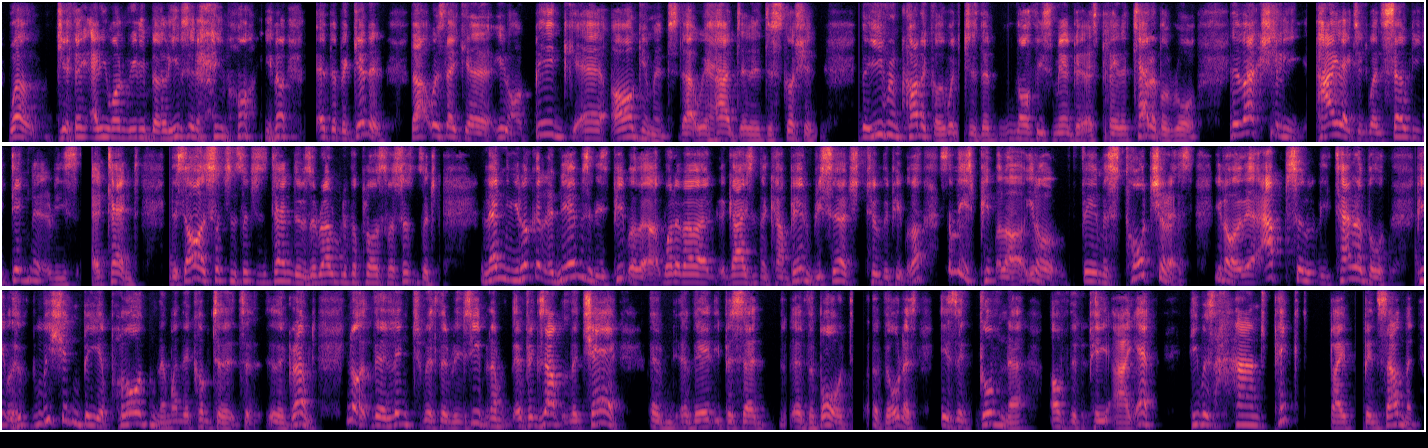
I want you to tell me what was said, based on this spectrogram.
Well, do you think anyone really believes it anymore? You know, at the beginning, that was like a you know a big uh, argument that we had in a discussion. The Evening Chronicle, which is the Northeast main paper, has played a terrible role. They've actually highlighted when Saudi dignitaries attend. They say, "Oh, such and such is attend." There was a round of applause for such and such. And then you look at the names of these people. One of our guys in the campaign researched who the people. Some of these people are, you know, famous torturers. You know, they're absolutely terrible people who we shouldn't be applauding them when they come to, to the ground. You know, they're linked with the regime. For example, the chair of, of the 80% of the board of the owners is a governor of the PIF. He was handpicked by bin Salman.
